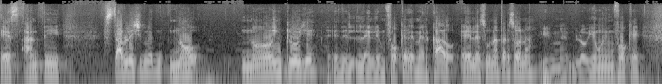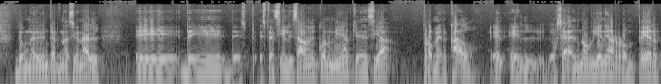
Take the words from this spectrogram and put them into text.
es anti-establishment, no no incluye el, enfoque de mercado. Él es una persona, y me, lo vi un enfoque de un medio internacional eh, de, especializado en economía que decía promercado. Él, él, o sea, él no viene a romper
